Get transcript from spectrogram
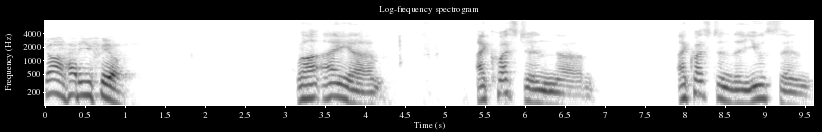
John, how do you feel? Well, I uh, I question um, I question the use and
